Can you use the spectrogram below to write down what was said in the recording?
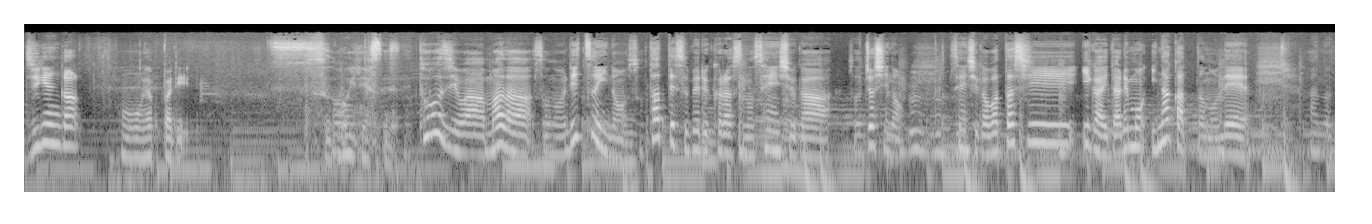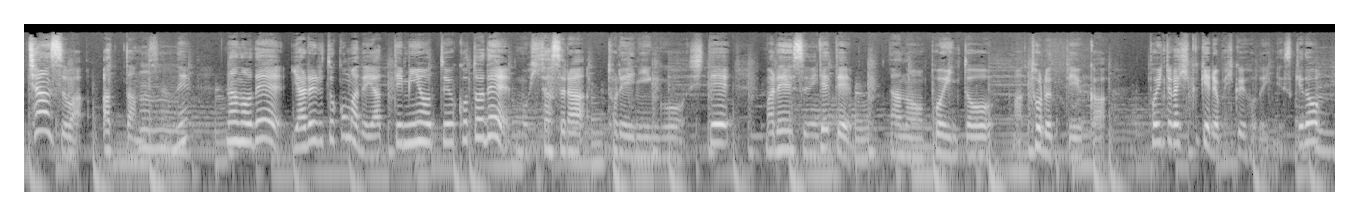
次元がもうやっぱりすごいですね、ね、当時はまだその立位のその立って滑るクラスの選手がその女子の選手が私以外誰もいなかったのであのチャンスはあったんですよね。うん。なのでやれるとこまでやってみようということでもうひたすらトレーニングをして、まあ、レースに出てあのポイントを、まあ、取るっていうかポイントが低ければ低いほどいいんですけど、うん、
